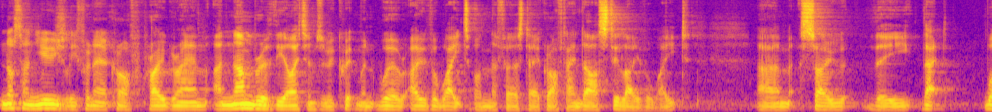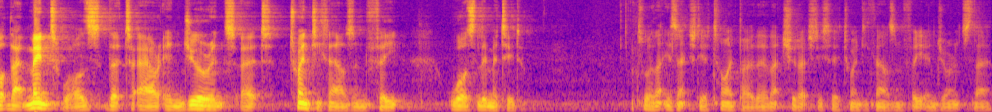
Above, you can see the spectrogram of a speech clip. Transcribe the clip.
not unusually for an aircraft program, a number of the items of equipment were overweight on the first aircraft and are still overweight. Um, so the, that what that meant was that our endurance at 20,000 feet was limited. So that is actually a typo there. That should actually say 20,000 feet endurance there.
